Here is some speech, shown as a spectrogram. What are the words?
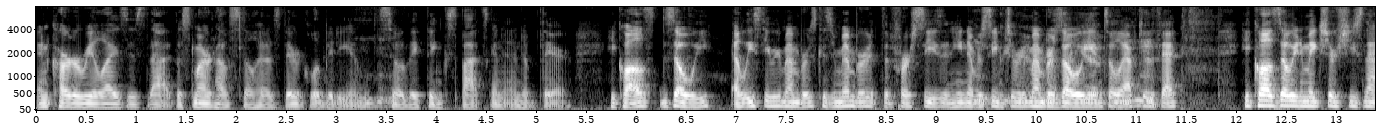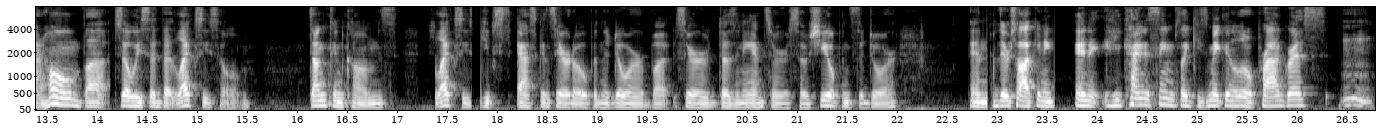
And Carter realizes that the Smart House still has their globidium. Mm-hmm. So they think Spot's going to end up there. He calls Zoe. At least he remembers, because remember, the first season, he never seemed to remember Zoe until after the fact. He calls Zoe to make sure she's not home, but Zoe said that Lexi's home. Duncan comes. Lexi keeps asking Sarah to open the door, but Sarah doesn't answer, so she opens the door. And they're talking, and it, he kind of seems like he's making a little progress. Mm.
